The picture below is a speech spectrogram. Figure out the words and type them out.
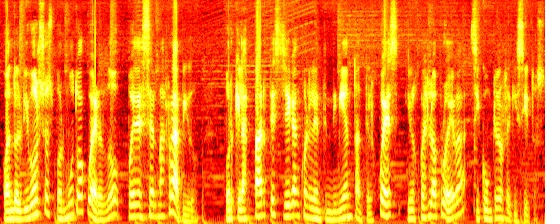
Cuando el divorcio es por mutuo acuerdo, puede ser más rápido, porque las partes llegan con el entendimiento ante el juez y el juez lo aprueba si cumple los requisitos.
